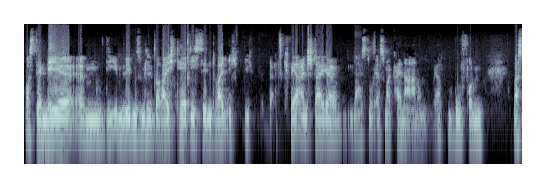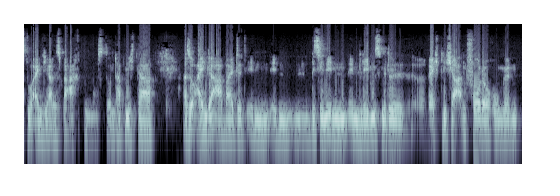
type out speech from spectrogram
aus der Nähe, ähm, die im Lebensmittelbereich tätig sind, weil ich, ich als Quereinsteiger hast du erstmal keine Ahnung, ja, wovon, was du eigentlich alles beachten musst. Und habe mich da also eingearbeitet in, in ein bisschen in, in lebensmittelrechtliche Anforderungen.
